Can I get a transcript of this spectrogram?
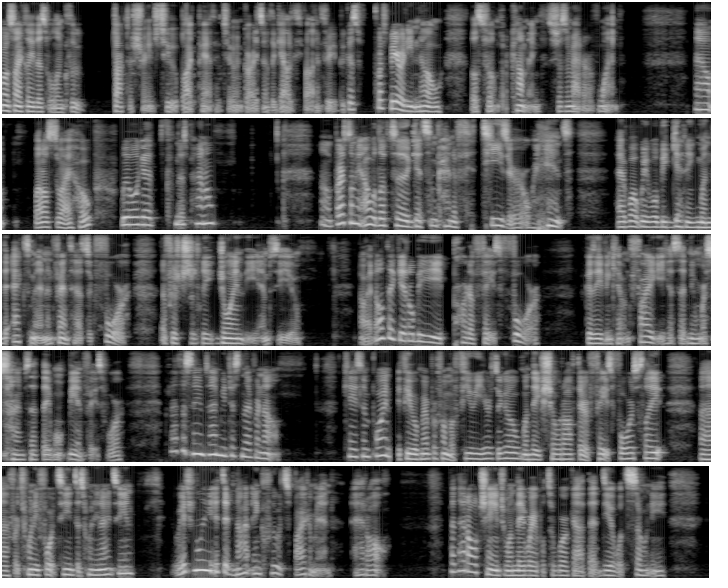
Most likely, this will include Doctor Strange 2, Black Panther 2, and Guardians of the Galaxy Volume 3, because, of course, we already know those films are coming. It's just a matter of when. Now, what else do I hope we will get from this panel? Uh, personally, I would love to get some kind of teaser or hint at what we will be getting when the X Men and Fantastic Four officially join the MCU. Now, I don't think it'll be part of Phase 4, because even Kevin Feige has said numerous times that they won't be in Phase 4. But at the same time, you just never know. Case in point, if you remember from a few years ago when they showed off their Phase 4 slate uh, for 2014 to 2019, originally it did not include Spider Man at all. But that all changed when they were able to work out that deal with Sony,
